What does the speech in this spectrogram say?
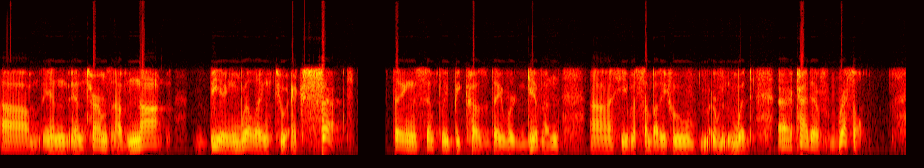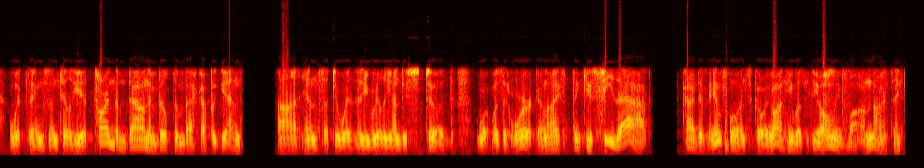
um, in in terms of not being willing to accept things simply because they were given. Uh, he was somebody who would uh, kind of wrestle with things until he had torn them down and built them back up again uh, in such a way that he really understood what was at work. And I think you see that kind of influence going on. He wasn't the only one. I think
